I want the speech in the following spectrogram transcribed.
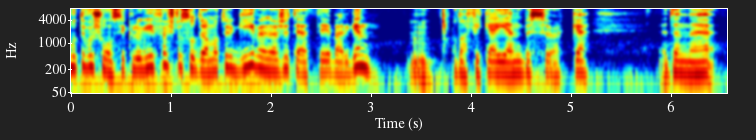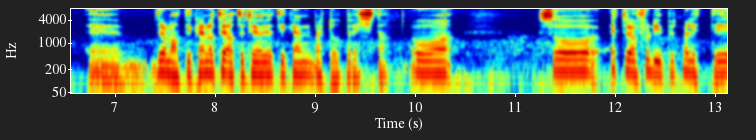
motivasjonspsykologi først, og så dramaturgi ved Universitetet i Bergen. Og da fikk jeg igjen besøke denne eh, dramatikeren og teaterteoretikeren Bertolt Brecht. Da. Og så etter å ha fordypet meg litt i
